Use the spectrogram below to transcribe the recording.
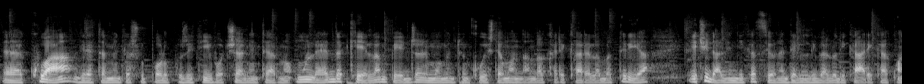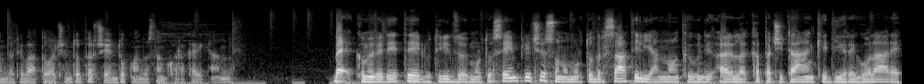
Eh, qua direttamente sul polo positivo c'è all'interno un LED che lampeggia nel momento in cui stiamo andando a caricare la batteria e ci dà l'indicazione del livello di carica quando è arrivato al 100% quando sta ancora caricando. Beh, come vedete l'utilizzo è molto semplice, sono molto versatili, hanno anche la capacità anche di regolare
